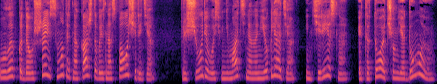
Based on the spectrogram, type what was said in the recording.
Улыбка до ушей смотрит на каждого из нас по очереди. Прищуриваюсь, внимательно на нее глядя. Интересно, это то, о чем я думаю?»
